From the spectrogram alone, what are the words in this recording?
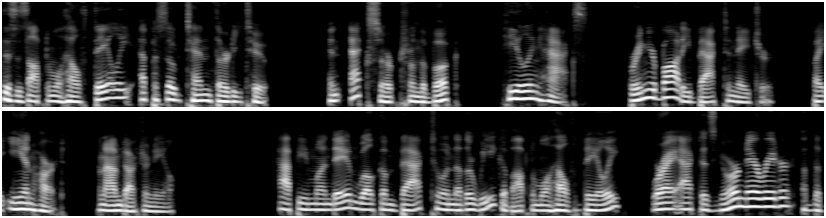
This is Optimal Health Daily, episode 1032. An excerpt from the book Healing Hacks Bring Your Body Back to Nature by Ian Hart. And I'm Dr. Neil. Happy Monday and welcome back to another week of Optimal Health Daily, where I act as your narrator of the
